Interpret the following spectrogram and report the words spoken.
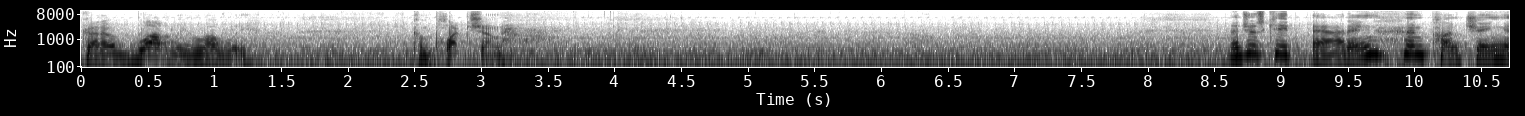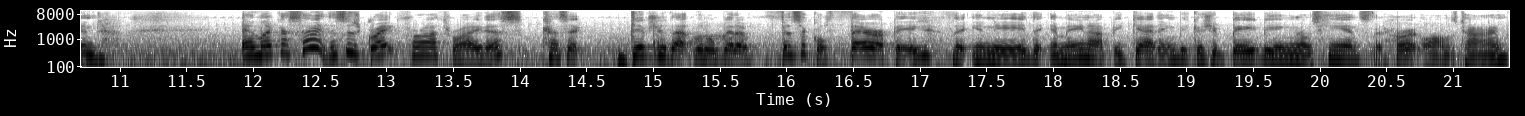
got a lovely, lovely complexion. And just keep adding and punching and, and like I say, this is great for arthritis because it gives you that little bit of physical therapy that you need that you may not be getting because you're babying those hands that hurt all the time.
